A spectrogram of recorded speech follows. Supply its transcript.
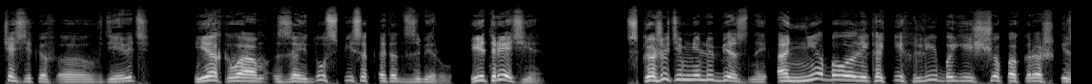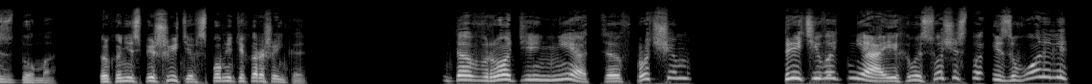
часиков э, в девять, я к вам зайду, список этот заберу. И третье. Скажите мне, любезный, а не было ли каких-либо еще покраш из дома? Только не спешите, вспомните хорошенько. Да вроде нет. Впрочем, третьего дня их высочество изволили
